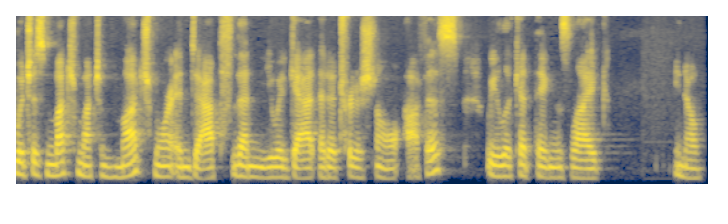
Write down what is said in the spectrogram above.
which is much, much, much more in depth than you would get at a traditional office. We look at things like, you know,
